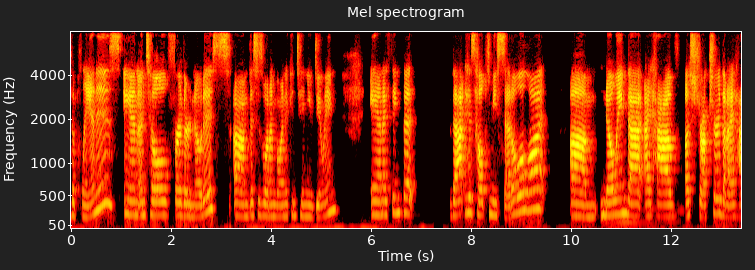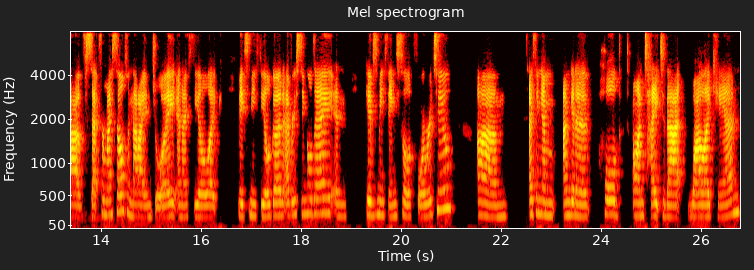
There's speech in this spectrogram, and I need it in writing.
the plan is. And until further notice, um, this is what I'm going to continue doing. And I think that that has helped me settle a lot. Um, knowing that I have a structure that I have set for myself and that I enjoy and I feel like makes me feel good every single day and gives me things to look forward to. Um, I think I'm I'm gonna hold on tight to that while I can,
